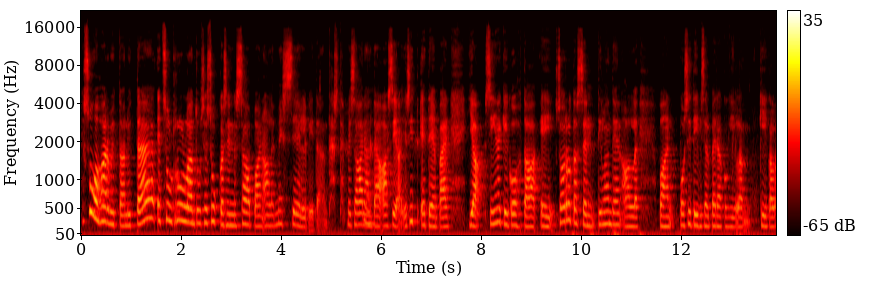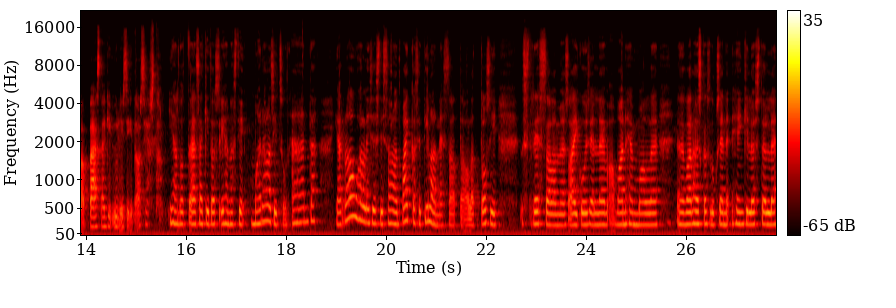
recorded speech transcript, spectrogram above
Ja sua harmittaa nyt tää, että sul rullaantuu se sukka sinne saapaan alle. Me selvitään tästä. Me saadaan tämä asia ja sitten eteenpäin. Ja siinäkin kohtaa ei sorruta sen tilanteen alle, vaan positiivisella pedagogiikalla päästäänkin yli siitä asiasta. Ihan totta, ja säkin tuossa ihanasti madalsit sun ääntä ja rauhallisesti sanoit, vaikka se tilanne saattaa olla tosi stressaava myös aikuiselle, vanhemmalle, varhaiskasvatuksen henkilöstölle,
